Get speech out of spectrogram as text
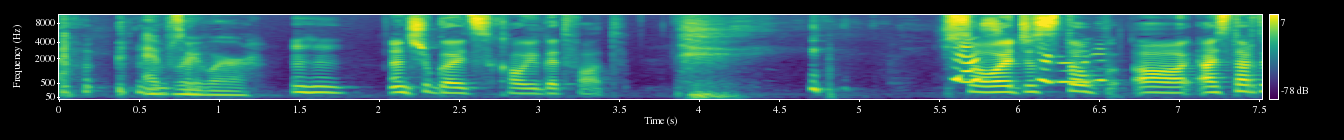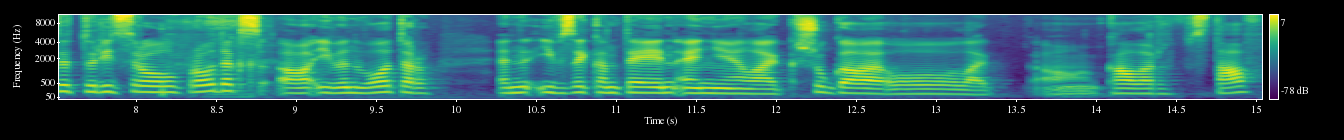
Everywhere. hmm and sugar is how you get fat. so I just stopped. Uh, I started to read through products, uh, even water, and if they contain any like sugar or like uh, color stuff,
